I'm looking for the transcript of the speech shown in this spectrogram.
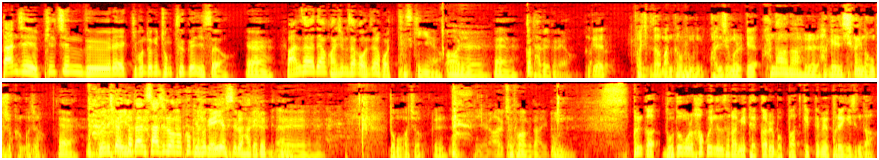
딴지 필진들의 기본적인 종특은 있어요. 예. 만사에 대한 관심사가 언제나 멀티태스킹이에요. 아, 예. 예. 그건 다들 그래요. 그게 관심사가 많다 보면 관심을 이렇게 하나하나 할, 하기엔 시간이 너무 부족한 거죠. 예. 그러니까 일단 싸질러 놓고 계속 AS를 하게 됩니다. 예. 넘어가죠. 예. 예. 아유, 죄송합니다. 이거. 그러니까 노동을 하고 있는 사람이 대가를 못 받기 때문에 불행해진다.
